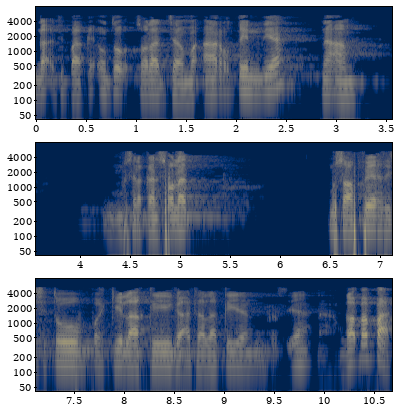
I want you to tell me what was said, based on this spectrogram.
enggak dipakai untuk sholat jamaah rutin dia. Naam. Misalkan sholat musafir di situ pergi lagi, nggak ada lagi yang ya, nggak apa-apa.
